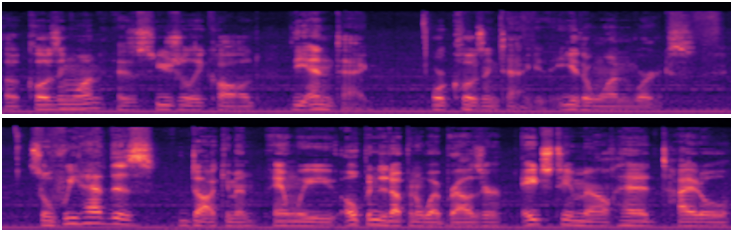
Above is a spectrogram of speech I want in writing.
the closing one, is usually called the end tag, or closing tag. Either one works. So if we had this document, and we opened it up in a web browser, HTML, head, title,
